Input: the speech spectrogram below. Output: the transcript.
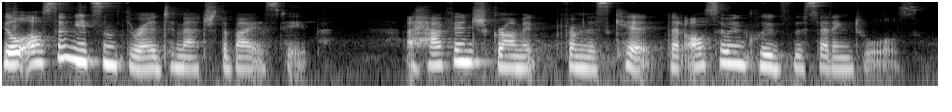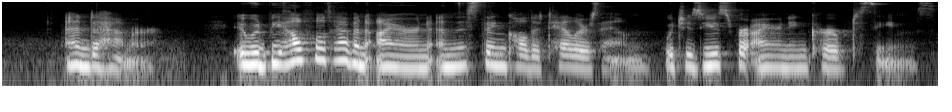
You'll also need some thread to match the bias tape. A half inch grommet from this kit that also includes the setting tools. And a hammer. It would be helpful to have an iron and this thing called a tailor's ham, which is used for ironing curved seams.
